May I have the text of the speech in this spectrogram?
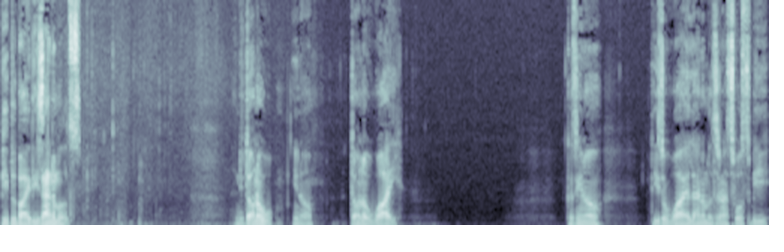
People buy these animals. And you don't know, you know, don't know why. Because, you know, these are wild animals. They're not supposed to be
